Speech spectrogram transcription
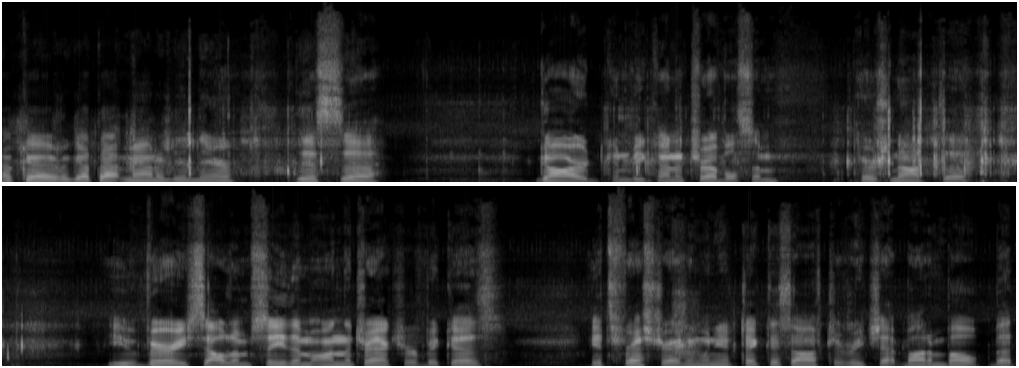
Okay, we got that mounted in there. This uh, guard can be kind of troublesome. There's not, uh, you very seldom see them on the tractor because it's frustrating when you take this off to reach that bottom bolt. But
